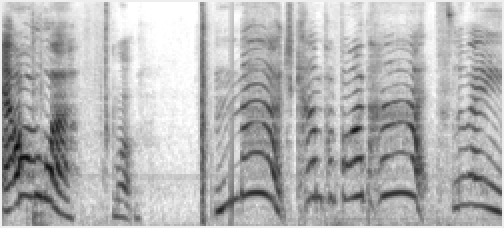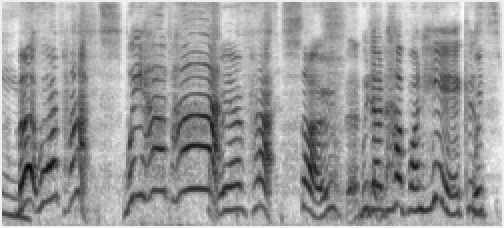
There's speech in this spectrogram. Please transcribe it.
Oh! What? Merch! Camper Vibe hats, Louise! But we have hats. We have hats! We have hats. So uh, We don't have one here we, because.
